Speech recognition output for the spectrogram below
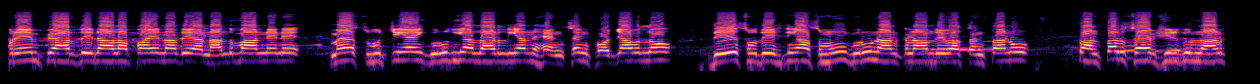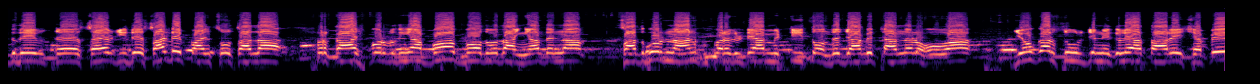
ਪ੍ਰੇਮ ਪਿਆਰ ਦੇ ਨਾਲ ਆਪਾਂ ਇਹਨਾਂ ਦੇ ਆਨੰਦ ਮਾਣਨੇ ਨੇ। ਮੈਂ ਸਮੁੱਚੀਆਂ ਹੀ ਗੁਰੂ ਦੀਆਂ ਲਾਡਲੀਆਂ ਨਿਹੰਗ ਸਿੰਘ ਫੌਜਾਂ ਵੱਲੋਂ ਦੇਸ਼ ਵਿਦੇਸ਼ ਦੀਆਂ ਸਮੂਹ ਗੁਰੂ ਨਾਨਕ ਨਾਮ ਦੇਵਾ ਸੰਗਤਾਂ ਨੂੰ ਧੰਨ ਧੰਨ ਸਾਹਿਬ ਸ੍ਰੀ ਗੁਰੂ ਨਾਨਕ ਦੇਵ ਸਾਹਿਬ ਜੀ ਦੇ 550 ਸਾਲਾ ਪ੍ਰਕਾਸ਼ ਪੁਰਬ ਦੀਆਂ ਬਹੁਤ ਬਹੁਤ ਵਧਾਈਆਂ ਦਿੰਦਾ। ਸਤਿਗੁਰ ਨਾਨਕ ਪ੍ਰਗਟਿਆ ਮਿੱਟੀ ਧੁੰਦ ਜਗ ਚਾਨਣ ਹੋਵਾ ਜਿਉ ਕਰ ਸੂਰਜ ਨਿਕਲਿਆ ਤਾਰੇ ਛਪੇ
